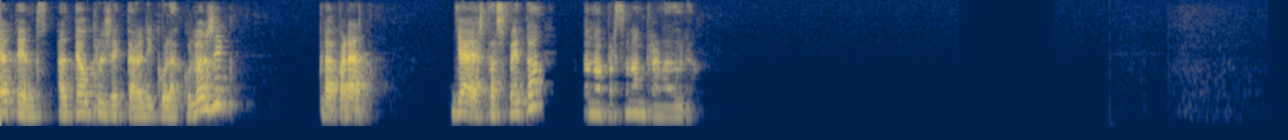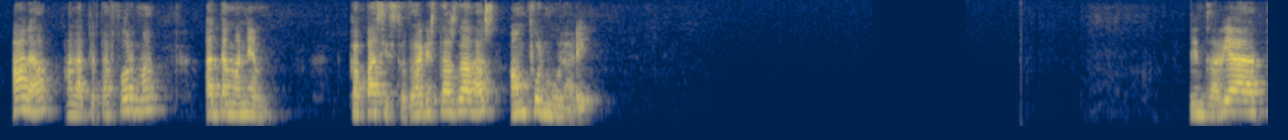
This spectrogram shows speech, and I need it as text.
ja tens el teu projecte agrícola ecològic preparat. Ja estàs feta una persona emprenedora. Ara, a la plataforma, et demanem que passis totes aquestes dades a un formulari. Fins aviat!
